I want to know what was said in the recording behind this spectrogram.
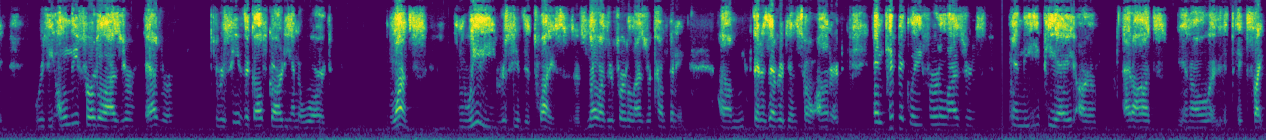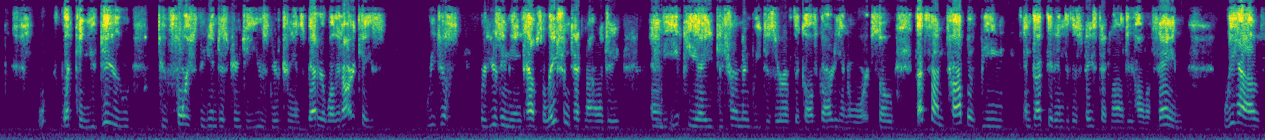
We're the only fertilizer ever to receive the Gulf Guardian Award once we received it twice. There's no other fertilizer company um, that has ever been so honored. And typically, fertilizers and the EPA are at odds. You know, it, it's like, what can you do to force the industry to use nutrients better? Well, in our case, we just were using the encapsulation technology, and the EPA determined we deserve the Gulf Guardian Award. So that's on top of being inducted into the Space Technology Hall of Fame. We have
